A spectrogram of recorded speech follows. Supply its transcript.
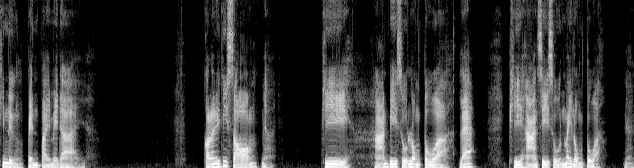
ที่ 1 เป็นไปไม่ได้ กรณีที่2เนี่ย P หาร B 0ลงตัว และ P หาร C 0ไม่ลงตัวนะ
